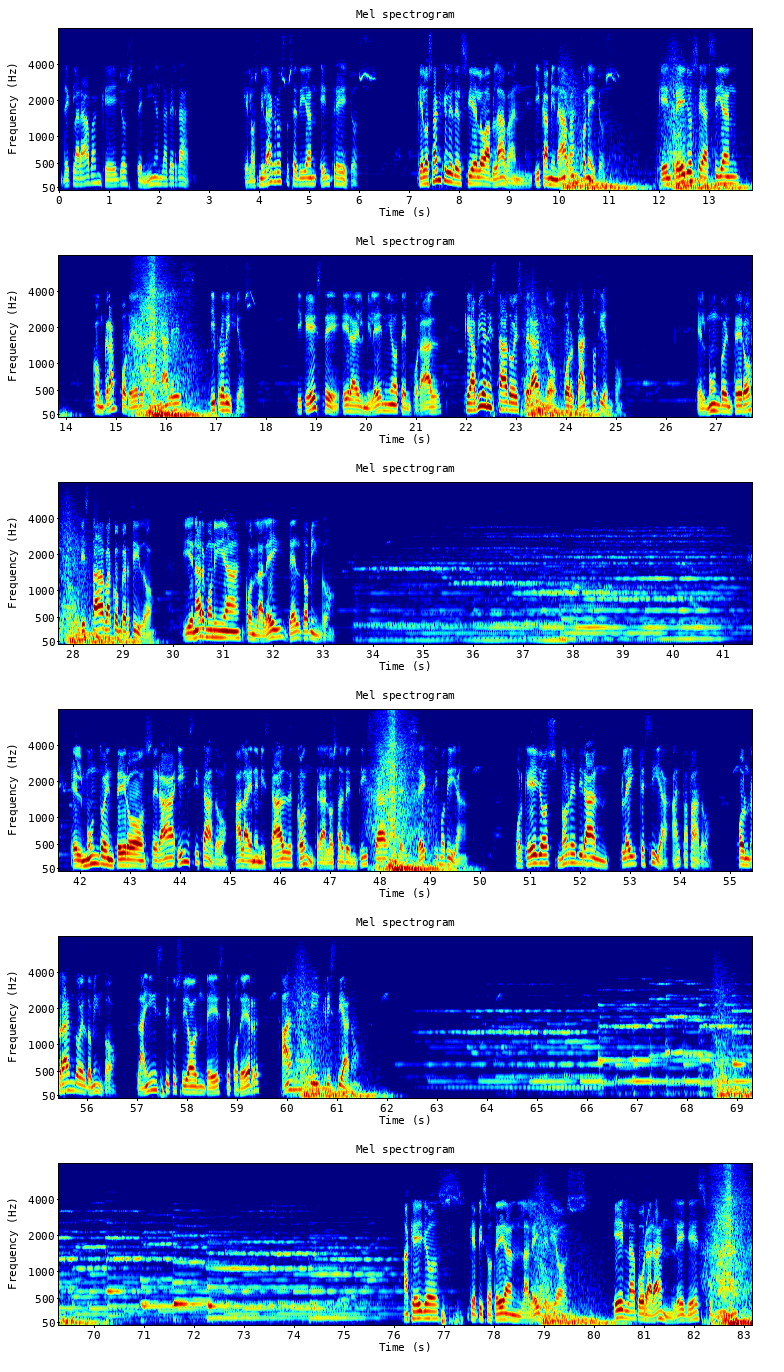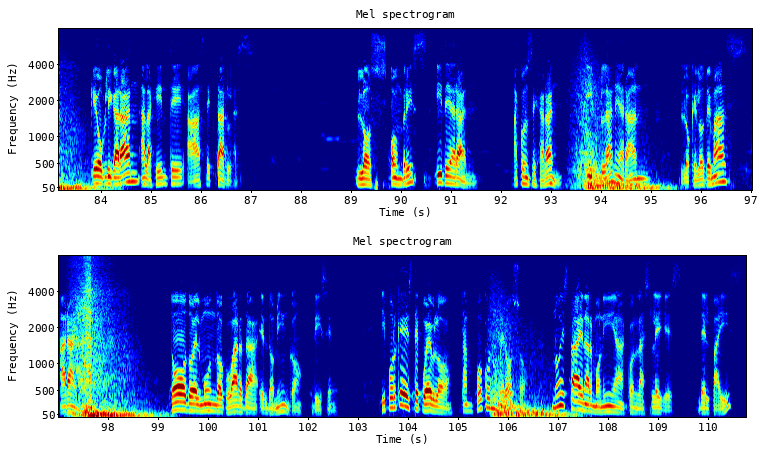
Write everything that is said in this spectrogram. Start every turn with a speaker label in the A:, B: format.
A: declaraban que ellos tenían la verdad, que los milagros sucedían entre ellos, que los ángeles del cielo hablaban y caminaban con ellos, que entre ellos se hacían con gran poder señales y prodigios, y que este era el milenio temporal que habían estado esperando por tanto tiempo. El mundo entero estaba convertido y en armonía con la ley del domingo. El mundo entero será incitado a la enemistad contra los adventistas del séptimo día, porque ellos no rendirán pleitesía al papado, honrando el domingo, la institución de este poder anticristiano. Aquellos que pisotean la ley de Dios elaborarán leyes humanas que obligarán a la gente a aceptarlas. Los hombres idearán, aconsejarán y planearán lo que los demás harán. Todo el mundo guarda el domingo, dicen. ¿Y por qué este pueblo, tan poco numeroso, no está en armonía con las leyes del país?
